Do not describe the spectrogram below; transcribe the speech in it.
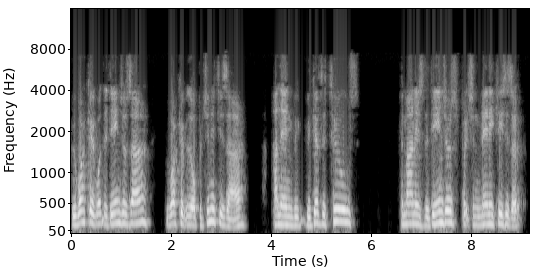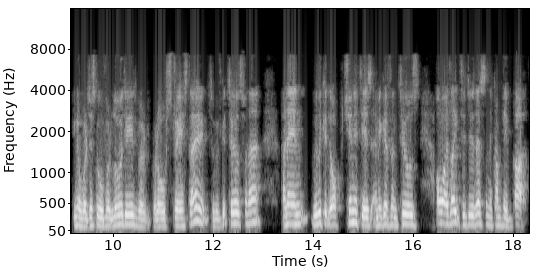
we work out what the dangers are, we work out what the opportunities are, and then we, we give the tools to manage the dangers, which in many cases are, you know, we're just overloaded, we're, we're all stressed out, so we've got tools for that. And then we look at the opportunities and we give them tools, oh, I'd like to do this in the company, but,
